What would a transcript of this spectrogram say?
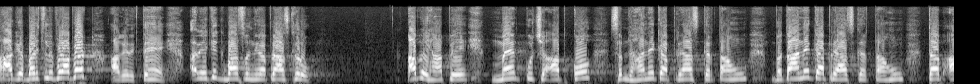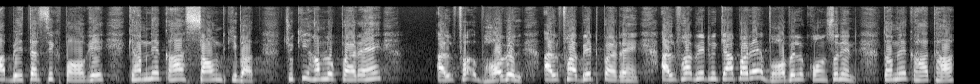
आगे बढ़ चले फटाफट, आगे देखते हैं। अब एक एक बात समझने का प्रयास करो। अब यहाँ पे मैं कुछ आपको समझाने का प्रयास करता हूँ, बताने का प्रयास करता हूँ, तब आप बेहतर सीख पाओगे कि हमने कहा साउंड की बात। चूँकि हम लोग पढ़ रहे हैं अल्फ़ा वॉवेल अल्फ़ाबेट पढ़ रहे हैं। अल्फ़ाबेट में क्या पढ़ रहे हैं? वॉवेल और कॉन्सोनेंट तो हमने कहा था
